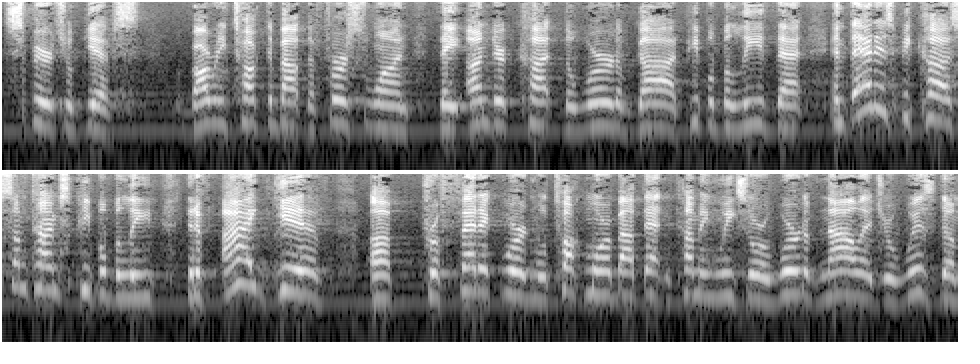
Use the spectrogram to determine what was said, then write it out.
spiritual gifts. We've already talked about the first one. They undercut the Word of God. People believe that. And that is because sometimes people believe that if I give a prophetic word, and we'll talk more about that in coming weeks, or a word of knowledge or wisdom,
